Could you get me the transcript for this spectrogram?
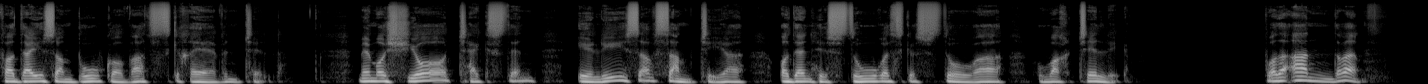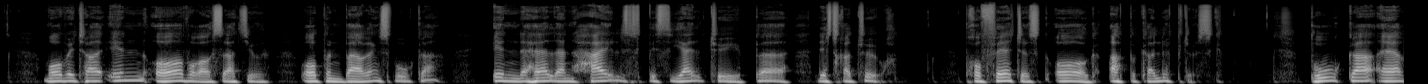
for de som boka ble skreven til. Vi må se teksten i lys av samtida og den historiske ståa hun var til i. For det andre må vi ta inn over oss at åpenbæringsboka inneholder en helt spesiell type litteratur, profetisk og apokalyptisk. Boka er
